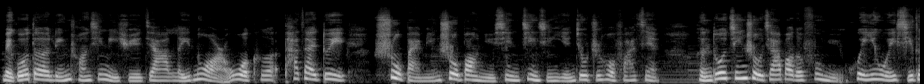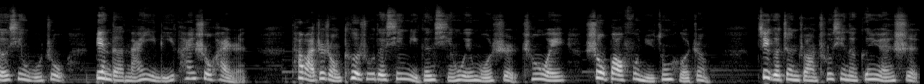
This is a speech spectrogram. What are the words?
美国的临床心理学家雷诺尔·沃科，他在对数百名受暴女性进行研究之后，发现很多经受家暴的妇女会因为习得性无助，变得难以离开受害人。他把这种特殊的心理跟行为模式称为“受暴妇女综合症”。这个症状出现的根源是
